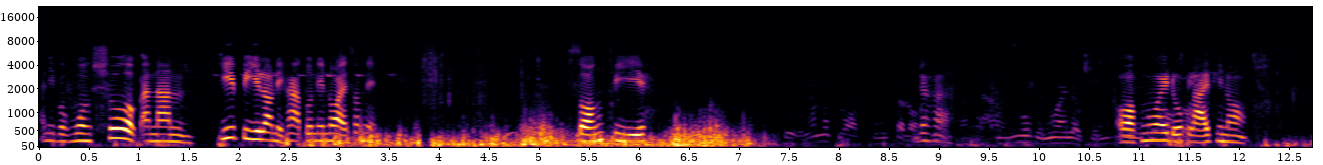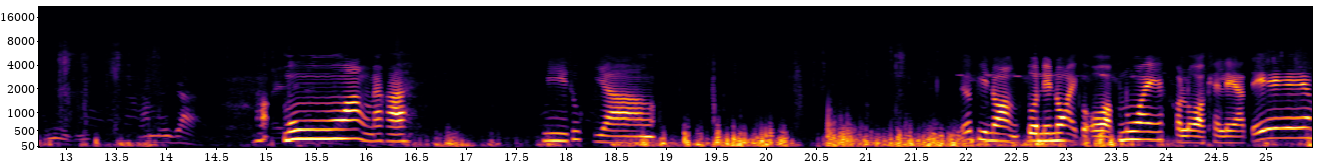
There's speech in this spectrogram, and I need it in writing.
อันนี้บักม่วงโชคอันนั้นกี่ปีแล้วนี่ค่ะ ตัวนี้น้อยๆซ้ำนี่สองปีเด้อค่ะมันลูกน้ออกน่วยดกหลายพี่น้องม่วงนะคะ มีทุกอย่างเด้อพี่น้องตัวน้อยๆก็ออกน่วยขอรอแค่แลเต็ม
